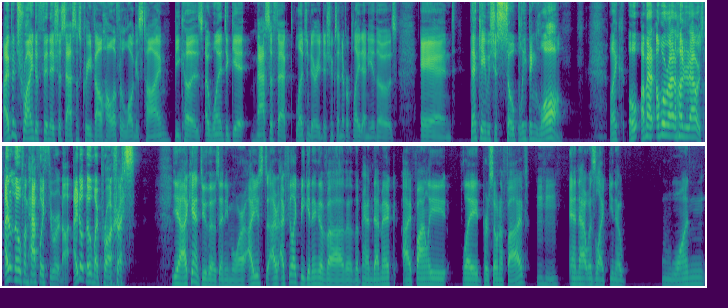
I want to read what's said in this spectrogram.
I've been trying to finish Assassin's Creed Valhalla for the longest time because I wanted to get Mass Effect Legendary Edition because I never played any of those. And that game is just so bleeping long. Like, oh, I'm at I'm over at 100 hours. I don't know if I'm halfway through or not. I don't know my progress. Yeah, I can't do those anymore. I used to. I, I feel like beginning of uh, the the pandemic, I finally played Persona 5 mm-hmm. and that was like you know one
